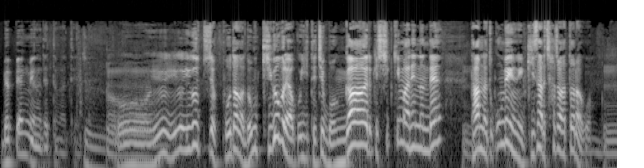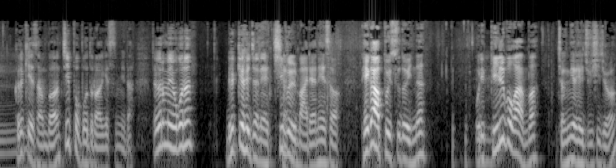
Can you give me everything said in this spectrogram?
몇백 명은 됐던 것 같아요. 음. 오, 이거, 이거, 이거 진짜 보다가 너무 기겁을 해갖고 이게 대체 뭔가 이렇게 싶기만 했는데 다음날 또 꿈뱅이 형이 기사를 찾아왔더라고. 음. 그렇게 해서 한번 짚어보도록 하겠습니다. 자, 그러면 요거는 몇 개월 전에 집을 마련해서 배가 아플 수도 있는 우리 빌보가 한번 정리를 해주시죠.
